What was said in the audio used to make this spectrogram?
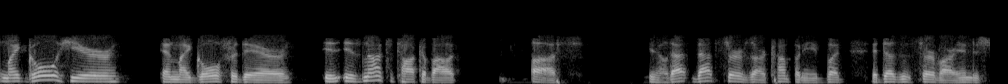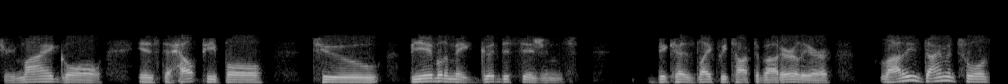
my goal here and my goal for there is, is not to talk about us. You know, that, that serves our company, but it doesn't serve our industry. My goal is to help people to be able to make good decisions because like we talked about earlier, a lot of these diamond tools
